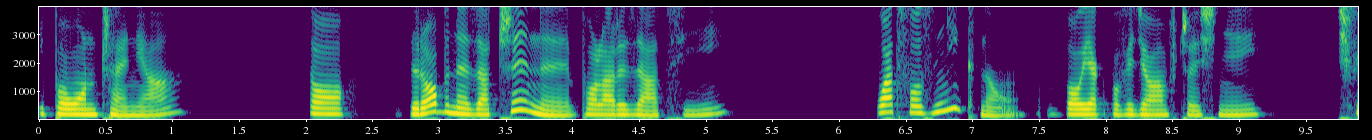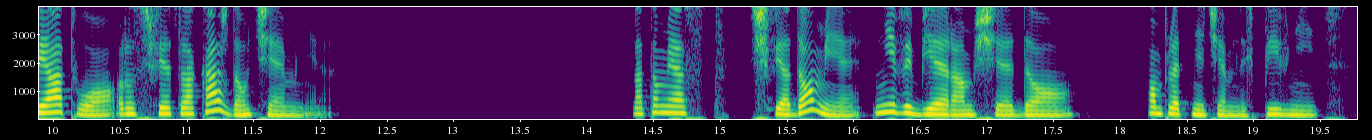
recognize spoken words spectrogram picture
i połączenia, to drobne zaczyny polaryzacji łatwo znikną, bo jak powiedziałam wcześniej, światło rozświetla każdą ciemnię. Natomiast świadomie nie wybieram się do kompletnie ciemnych piwnic,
